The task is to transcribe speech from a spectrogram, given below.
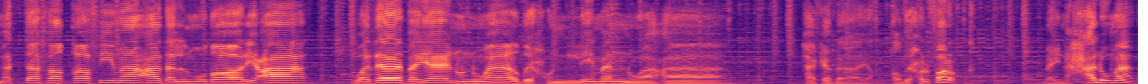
ما اتفق فيما عدا المضارع وذا بيان واضح لمن وعى. هكذا يتضح الفرق بين حلم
